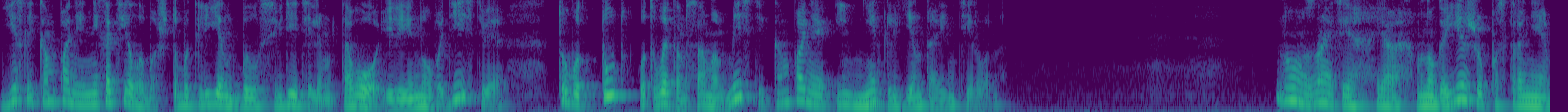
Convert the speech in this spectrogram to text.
Если компания не хотела бы, чтобы клиент был свидетелем того или иного действия, то вот тут, вот в этом самом месте, компания и не клиентоориентирована. Ну, знаете, я много езжу по стране,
